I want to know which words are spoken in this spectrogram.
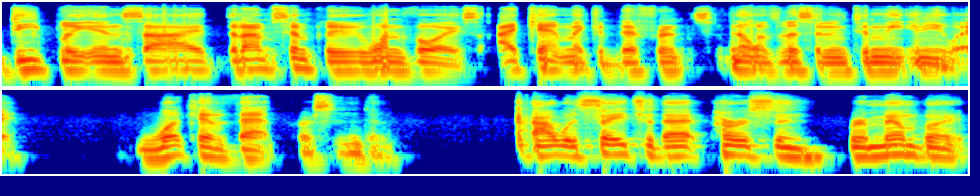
deeply inside that I'm simply one voice. I can't make a difference. No one's listening to me anyway. What can that person do? I would say to that person, remember,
